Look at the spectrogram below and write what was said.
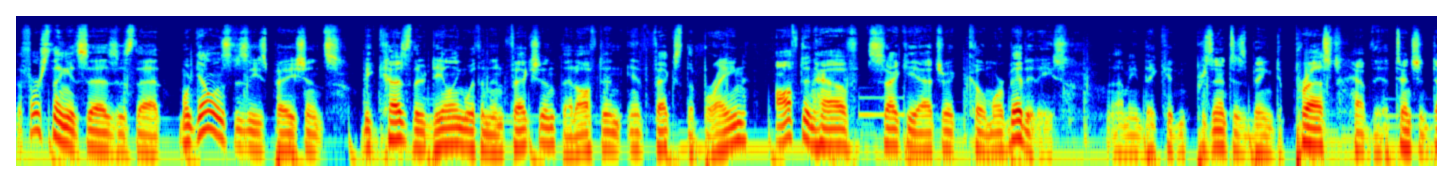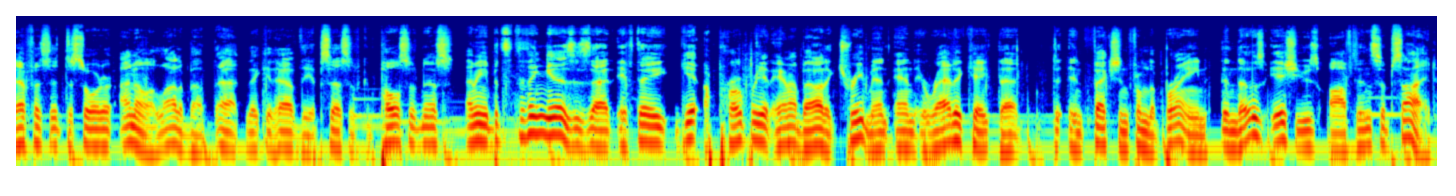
The first thing it says is that Morgellons disease patients, because they're dealing with an infection that often infects the brain, often have psychiatric comorbidities. I mean, they can present as being depressed, have the attention deficit disorder. I know a lot about that. They could have the obsessive compulsiveness. I mean, but the thing is, is that if they get appropriate antibiotic treatment and eradicate that infection from the brain, then those issues often subside.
